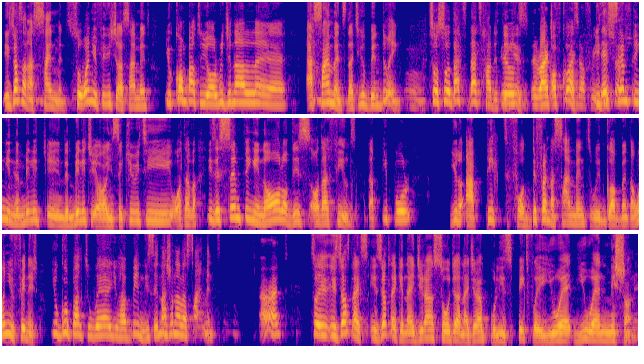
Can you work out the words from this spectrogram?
It's just an assignment. So when you finish your assignment, you come back to your original uh, assignments that you've been doing. So, so that's that's how the thing is. the right of course, kind of it's the same thing in the military, in the military or in security, whatever. It's the same thing in all of these other fields that people, you know, are picked for different assignments with government, and when you finish, you go back to where you have been. It's a national assignment. Hmm. All right. So it's just like it's just like a Nigerian soldier, a Nigerian police picked for a UN, UN mission.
